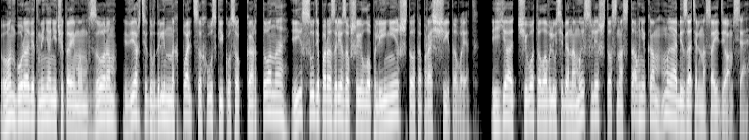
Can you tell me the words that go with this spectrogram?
Он буравит меня нечитаемым взором, вертит в длинных пальцах узкий кусок картона и, судя по разрезавшей лоб линии, что-то просчитывает. И я от чего-то ловлю себя на мысли, что с наставником мы обязательно сойдемся.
